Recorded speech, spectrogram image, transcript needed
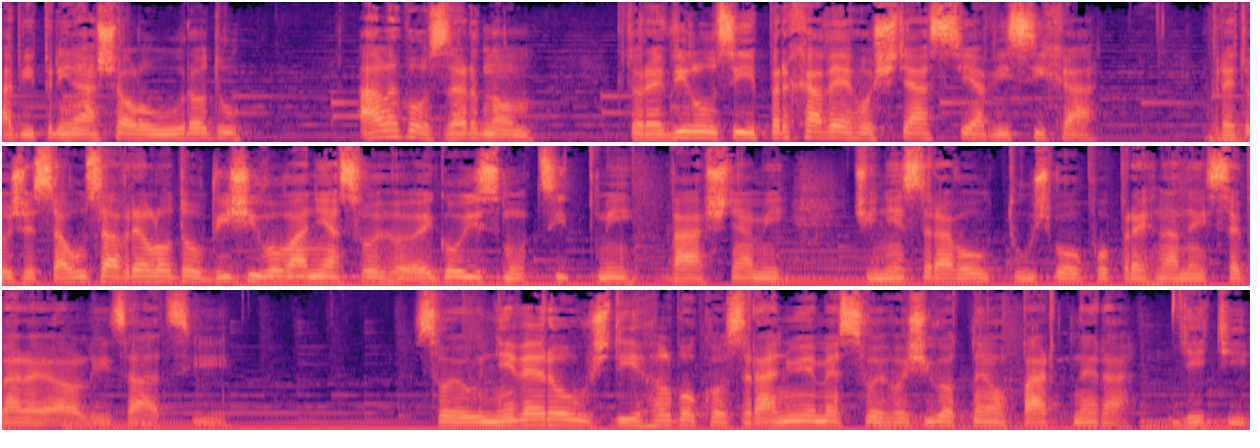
aby prinášalo úrodu? Alebo zrnom, ktoré vylúzí prchavého šťastia vysychá, pretože sa uzavrelo do vyživovania svojho egoizmu citmi, vášňami či nezdravou túžbou po prehnanej sebarealizácii. Svojou neverou vždy hlboko zraňujeme svojho životného partnera, deti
